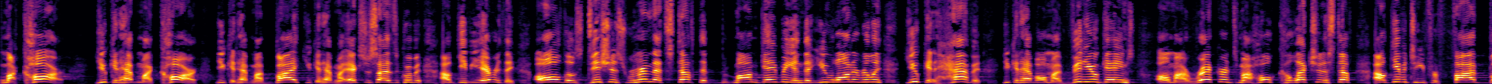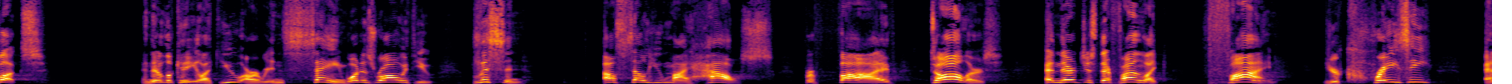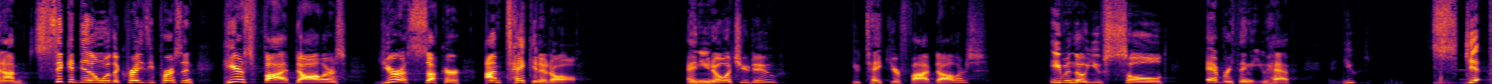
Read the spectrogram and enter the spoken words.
my car. You can have my car. You can have my bike. You can have my exercise equipment. I'll give you everything. All those dishes. Remember that stuff that mom gave me and that you wanted really? You can have it. You can have all my video games, all my records, my whole collection of stuff. I'll give it to you for five bucks. And they're looking at you like, you are insane. What is wrong with you? Listen, I'll sell you my house for $5. And they're just, they're finally like, fine, you're crazy, and I'm sick of dealing with a crazy person. Here's $5. You're a sucker. I'm taking it all. And you know what you do? You take your $5, even though you've sold everything that you have, and you skip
